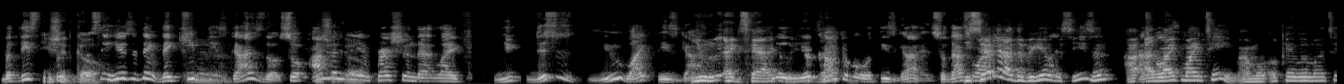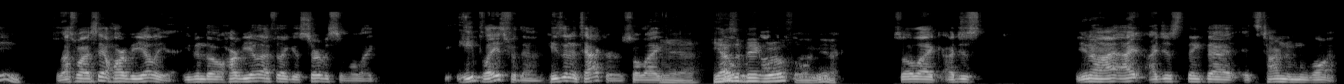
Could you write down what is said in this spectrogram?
But these He should but- go. But see, here's the thing: they keep Yeah. these guys though. So I'm should under the impression that like you, this is you like these guys. You You- exactly. You're exactly. comfortable with these guys, so that's He why. said it at the beginning of the season. I, I why- like my team. I'm okay with my team. so that's why I said Harvey Elliott. Even though Harvey Elliott, I feel like is serviceable. Like he plays for them. He's an attacker. So like Yeah, he has a big role for him. Yeah, So like I just, you know, I I, I just think that it's time to move on.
